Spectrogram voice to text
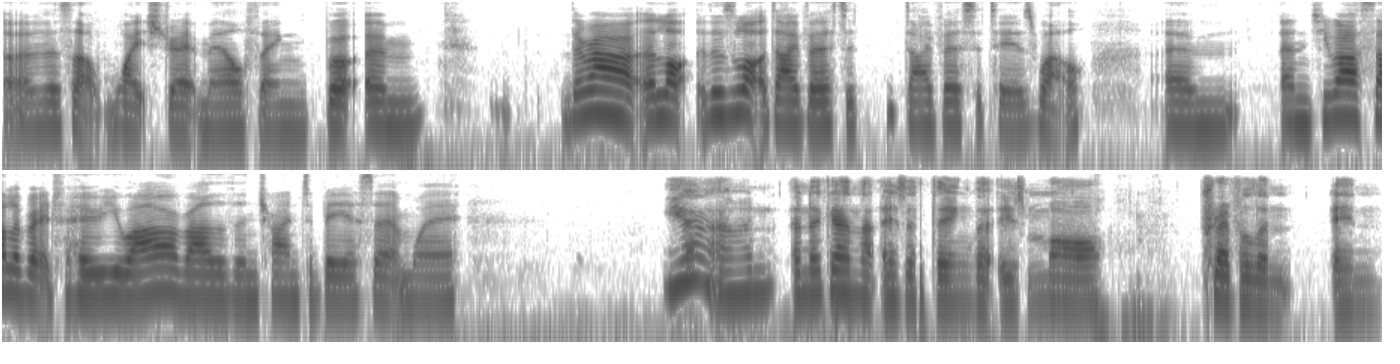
uh, there's that white straight male thing. But um, there are a lot. There's a lot of diversity diversity as well. Um, and you are celebrated for who you are rather than trying to be a certain way. Yeah, and and again, that is a thing that is more prevalent in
